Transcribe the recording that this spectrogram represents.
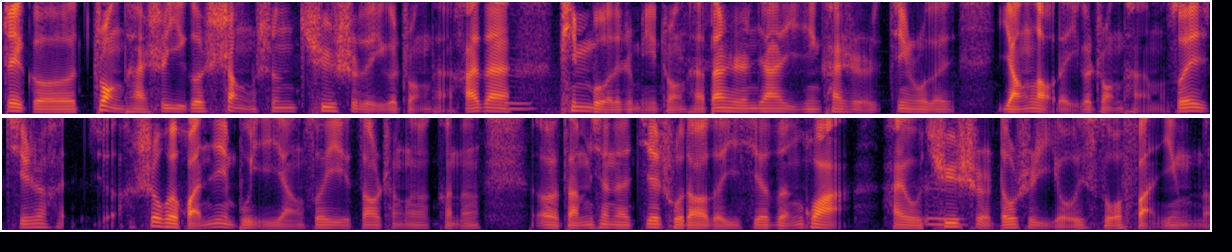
这个状态是一个上升趋势的一个状态，还在嗯。拼搏的这么一个状态，但是人家已经开始进入了养老的一个状态嘛，所以其实很社会环境不一样，所以造成了可能呃咱们现在接触到的一些文化。还有趋嗯势都是有所反应的，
